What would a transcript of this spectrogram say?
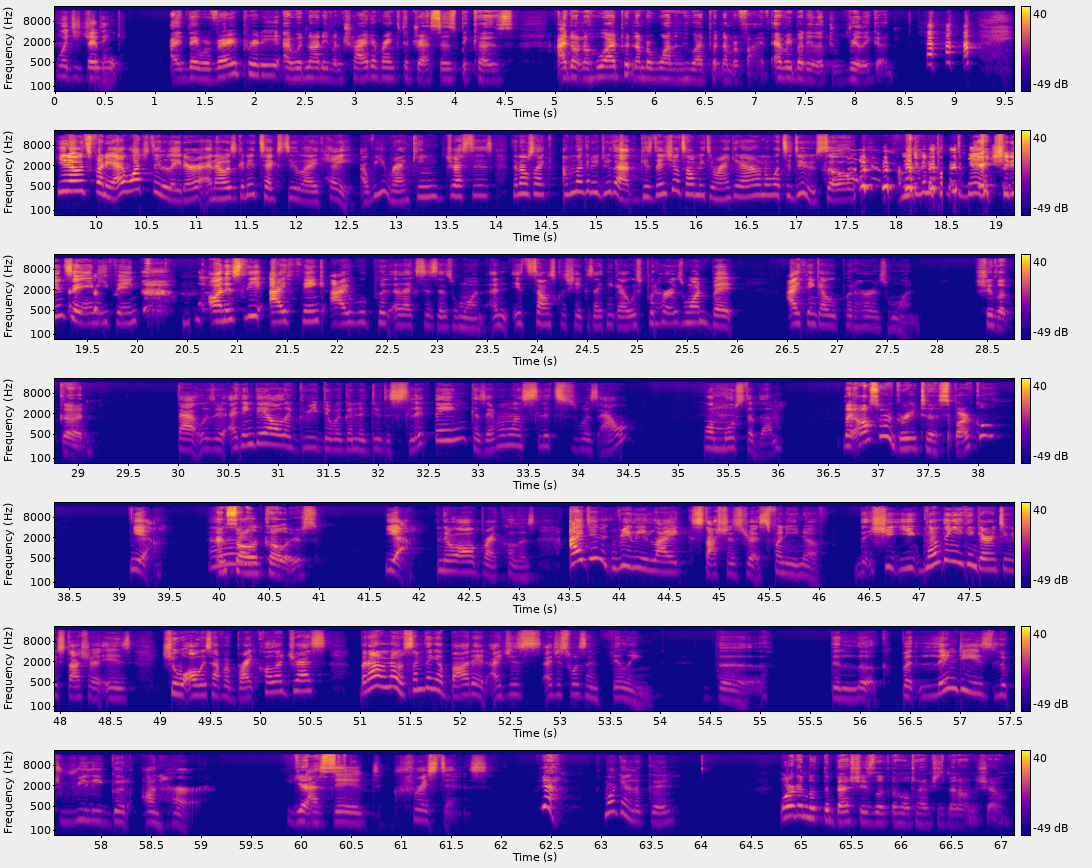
What did you they, think? I, they were very pretty. I would not even try to rank the dresses because I don't know who I'd put number one and who I'd put number five. Everybody looked really good. You know, it's funny. I watched it later and I was going to text you, like, hey, are we ranking dresses? Then I was like, I'm not going to do that because then she'll tell me to rank it. I don't know what to do. So I'm just going to put the beer. She didn't say anything. Honestly, I think I will put Alexis as one. And it sounds cliche because I think I always put her as one, but I think I would put her as one. She looked good. That was it. I think they all agreed they were going to do the slit thing because everyone's slits was out. Well, most of them. They also agreed to sparkle. Yeah. And uh, solid colors. Yeah, and they were all bright colors. I didn't really like Stacia's dress. Funny enough, she you, one thing you can guarantee with Stacia is she will always have a bright color dress. But I don't know something about it. I just I just wasn't feeling the the look. But Lindy's looked really good on her. Yes, as did Krysten's. Yeah, Morgan looked good. Morgan looked the best she's looked the whole time she's been on the show.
